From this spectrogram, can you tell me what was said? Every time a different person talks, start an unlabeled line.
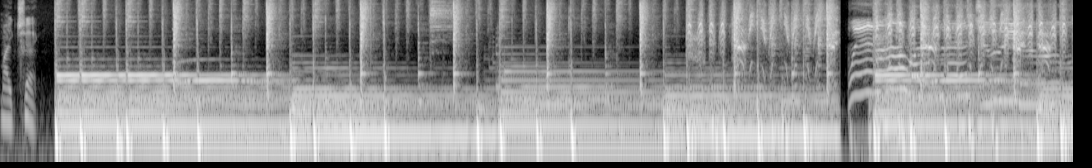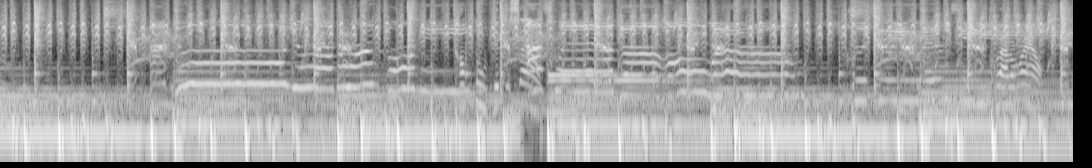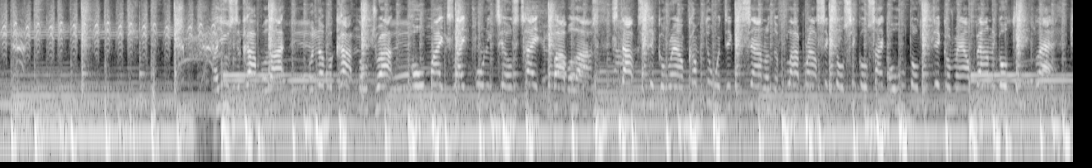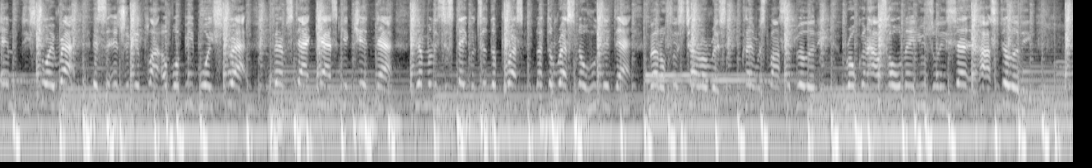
Mic check. Mics like ponytails tight and bobble ops. Stop, stick around, come through and dig the sound of the fly brown 6060 psycho who throws a dick around. Bound to go three plat, came to destroy rap. It's an intricate plot of a b-boy strap. Fem stack cats get kidnapped. Then release a statement to the press, let the rest know who did that. Metal fist terrorist, claim responsibility. Broken household name usually set in hostility.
